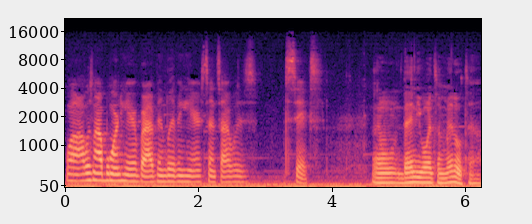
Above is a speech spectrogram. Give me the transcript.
Well, I was not born here, but I've been living here since I was six. And then you went to Middletown.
